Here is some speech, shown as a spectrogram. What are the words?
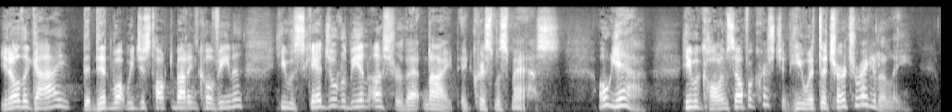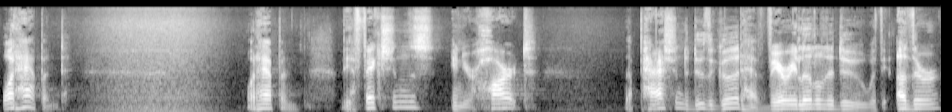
You know the guy that did what we just talked about in Covina? He was scheduled to be an usher that night at Christmas Mass. Oh, yeah. He would call himself a Christian. He went to church regularly. What happened? What happened? The affections in your heart, the passion to do the good, have very little to do with the other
